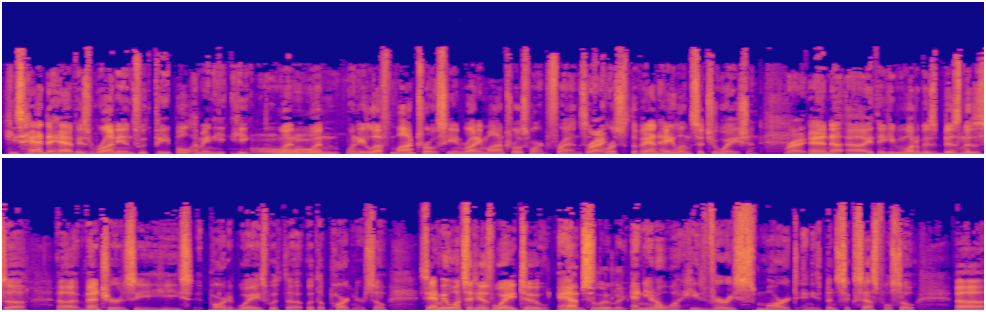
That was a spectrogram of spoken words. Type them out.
He's had to have his run-ins with people. I mean, he, he when Oh. when when he left Montrose, he and Ronnie Montrose weren't friends. Of Right. course, the Van Halen situation. Right. And uh, I think even one of his business uh, uh, ventures, he he parted ways with uh, with a partner. So Sammy wants it his way too. And, Absolutely. And you know what? He's very smart and he's been successful. So uh,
